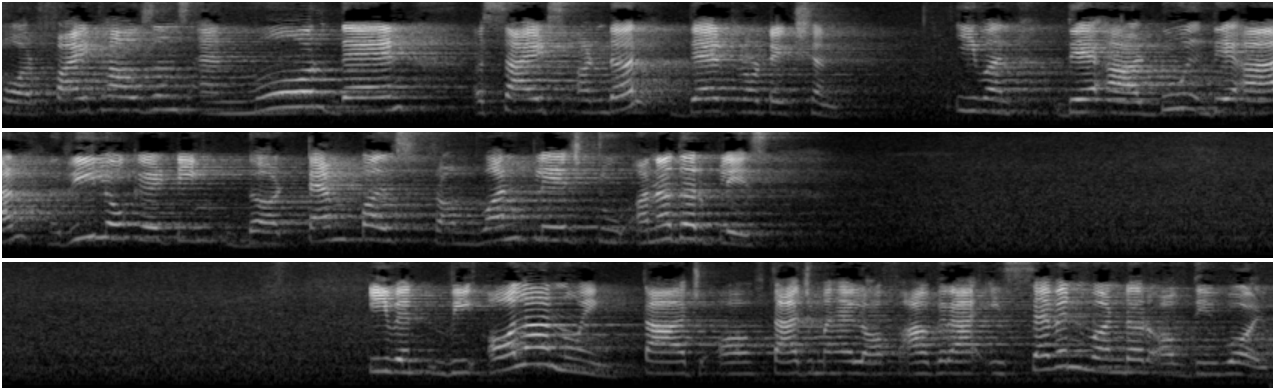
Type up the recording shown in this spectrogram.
for 5000 and more than uh, sites under their protection. Even they are do they are relocating the temples from one place to another place. Even we all are knowing Taj of Taj Mahal of Agra is seven wonder of the world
